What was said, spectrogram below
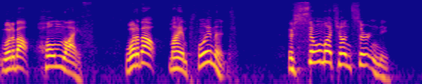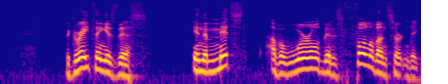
what about home life? What about my employment? There's so much uncertainty. The great thing is this in the midst of a world that is full of uncertainty,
